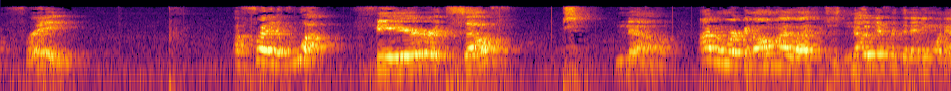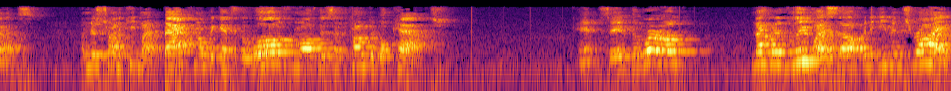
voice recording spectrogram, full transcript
Afraid? Afraid of what? Fear itself? No. I've been working all my life, which is no different than anyone else. I'm just trying to keep my back from up against the wall from off this uncomfortable couch. Can't save the world. Not going to delude myself into even trying.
